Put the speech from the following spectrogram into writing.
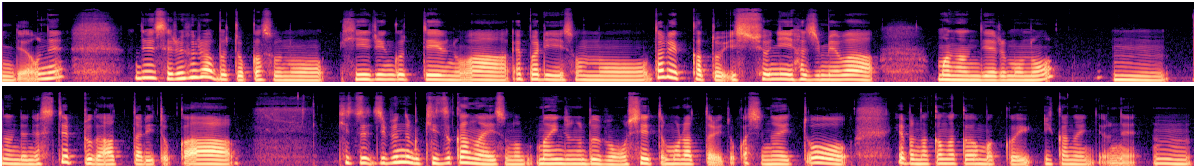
んだよね。でセルフラブとかそのヒーリングっていうのはやっぱりその誰かと一緒に初めは学んでいるもの、うん、なんでね。ステップがあったりとか気づ自分でも気づかないそのマインドの部分を教えてもらったりとかしないとやっぱなかなかうまくいかないんだよね。うん、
